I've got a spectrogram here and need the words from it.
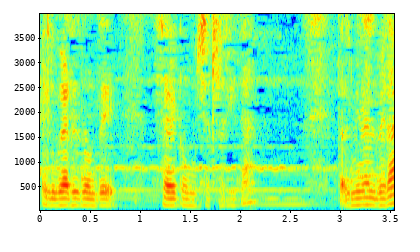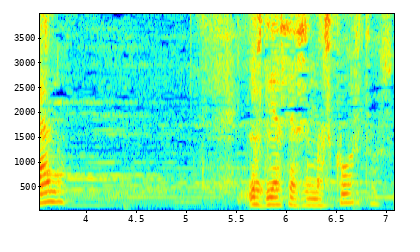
Hay lugares donde se ve con mucha claridad. Termina el verano, los días se hacen más cortos.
